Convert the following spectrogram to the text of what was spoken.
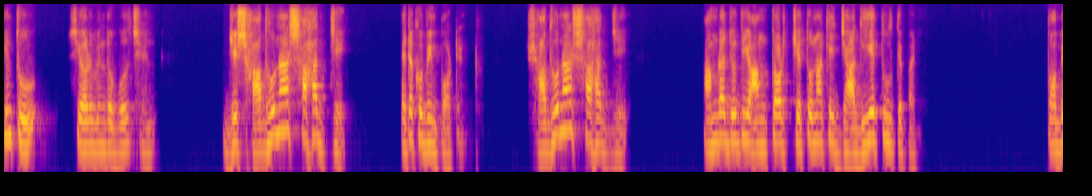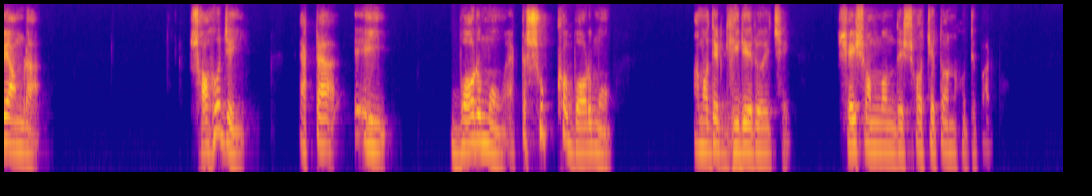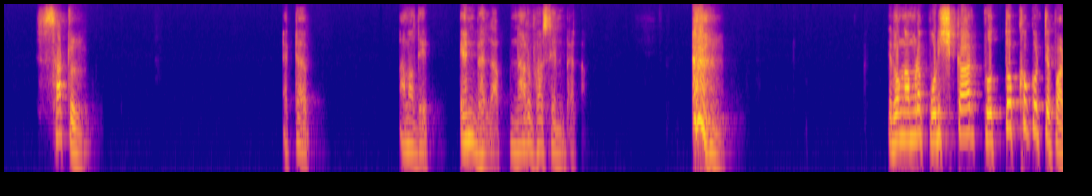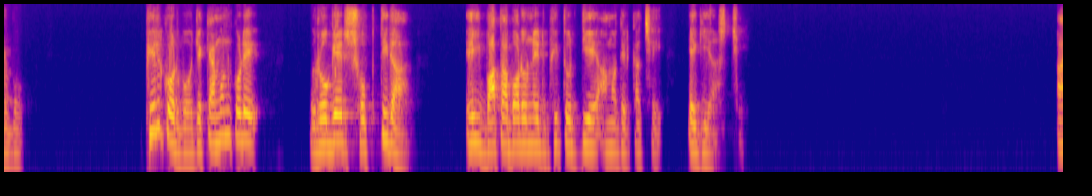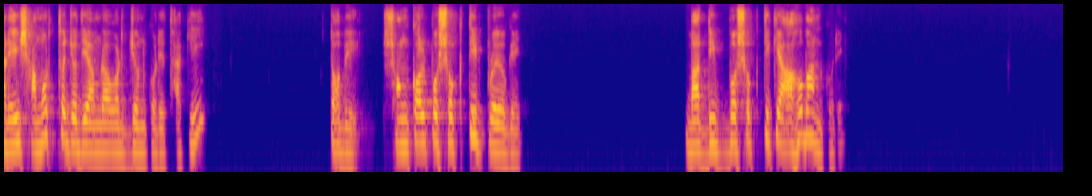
কিন্তু শ্রী অরবিন্দ বলছেন, যে সাধনার সাহায্যে, এটা খুব ইম্পর্টেন্ট সাধনার সাহায্যে আমরা যদি আন্তর চেতনাকে জাগিয়ে তুলতে পারি, তবে আমরা সহজেই একটা এই বর্ম, একটা সূক্ষ্ম বর্ম আমাদের ঘিরে রয়েছে, সেই সম্বন্ধে সচেতন হতে পারব। সাটল একটা আমাদের এনভেলাপ নার্ভাস এনভেলাপ এবং আমরা পরিষ্কার প্রত্যক্ষ করতে পারব ফিল করব যে কেমন করে রোগের শক্তিরা এই বাতাবরণের ভিতর দিয়ে আমাদের কাছে এগিয়ে আসছে। আর এই সামর্থ্য যদি আমরা অর্জন করে থাকি, তবে সংকল্প শক্তির প্রয়োগে বা দিব্য শক্তিকে আহ্বান করে,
